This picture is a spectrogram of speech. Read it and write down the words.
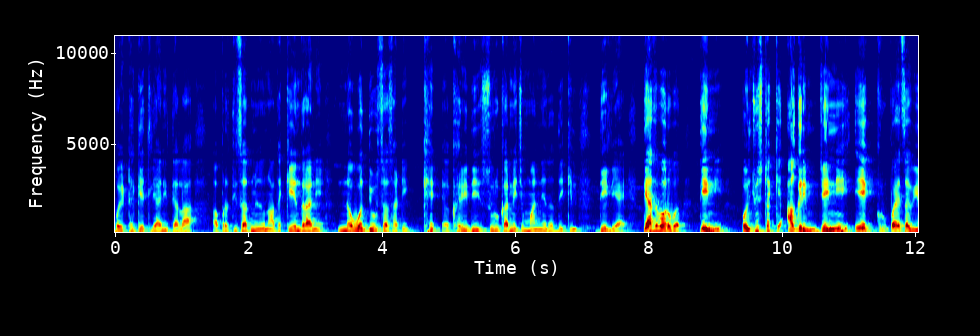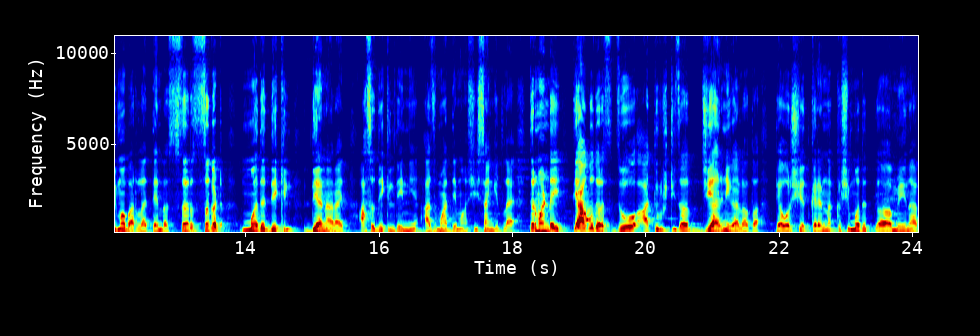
बैठक घेतली आणि त्याला प्रतिसाद मिळून आता केंद्राने नव्वद दिवसासाठी खे खरेदी सुरू करण्याची मान्यता देखील दिली आहे. त्याचबरोबर त्यांनी पंचवीस टक्के अग्रिम ज्यांनी एक रुपयाचा विमा भरला त्यांना सरसकट मदत देखील देणार आहेत असं देखील त्यांनी आज माध्यमाशी सांगितलं आहे. तर मंडळी त्या अगोदरच जो अतिवृष्टीचा जी आर निघाला होता त्यावर शेतकऱ्यांना कशी मदत मिळणार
